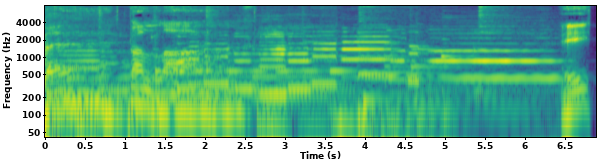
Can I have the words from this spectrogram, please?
Þetta lag. Eitt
